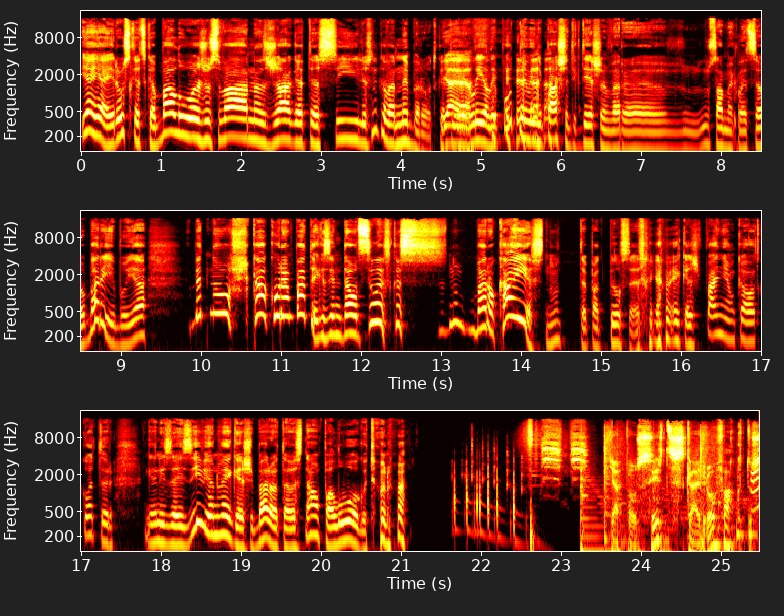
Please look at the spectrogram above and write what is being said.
Jā, jā, ir uzskats, ka baložus, vārnas, žagatas, sīļus, nu, var nebarot. Ka Jā, jā, jā. ir lieli putni, viņi paši tik tiešām var eh, nu, sameklēt sev barību. Jā. Bet, nu, kā kuram patīk, zinu, daudz cilvēku, kas nu, baro kājas. Nu, Tepat pilsētā jau vienkārši paņem kaut ko tur, gan izēja zivju, un vienkārši barotavas nav pa logu. Tur. Ķepa uz sirds skaidro faktus.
